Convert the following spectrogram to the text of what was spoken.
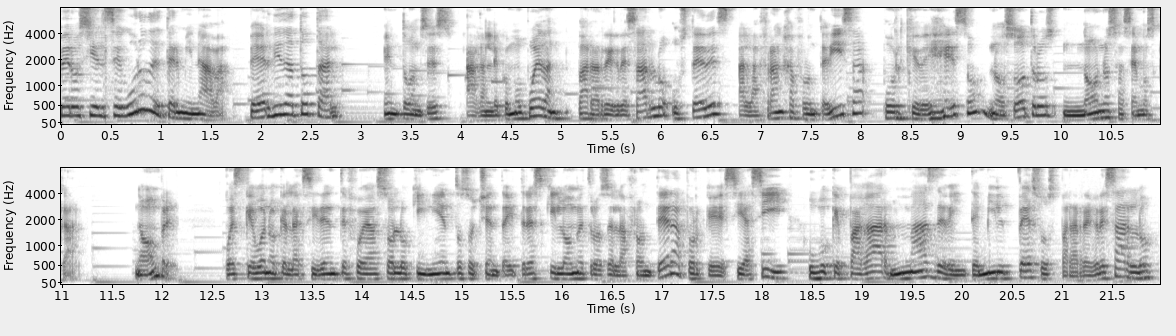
Pero si el seguro determinaba pérdida total, entonces, háganle como puedan para regresarlo ustedes a la franja fronteriza, porque de eso nosotros no nos hacemos cargo. No, hombre, pues qué bueno que el accidente fue a solo 583 kilómetros de la frontera, porque si así hubo que pagar más de 20 mil pesos para regresarlo,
